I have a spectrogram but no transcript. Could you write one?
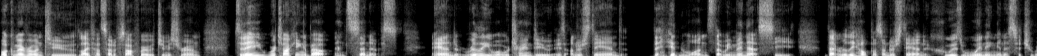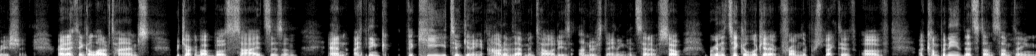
Welcome everyone to Life Outside of Software with Jimmy Cerrone. Today we're talking about incentives. And really what we're trying to do is understand the hidden ones that we may not see that really help us understand who is winning in a situation. Right? I think a lot of times we talk about both sidesism and I think the key to getting out of that mentality is understanding incentives. So, we're going to take a look at it from the perspective of a company that's done something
